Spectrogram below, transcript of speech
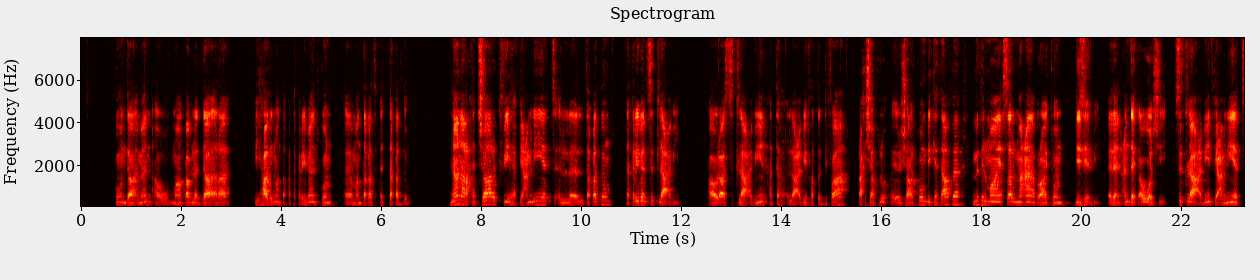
تكون دائما أو ما قبل الدائرة في هذه المنطقة تقريبا تكون آه، منطقة التقدم. هنا راح تشارك فيها في عملية التقدم تقريبا ست لاعبين. هؤلاء الست لاعبين حتى لاعبي خط الدفاع راح يشاركون بكثافة مثل ما يحصل مع برايتون دي زيربي إذا عندك أول شيء ست لاعبين في عملية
